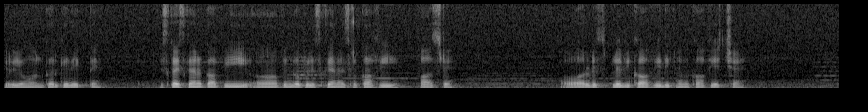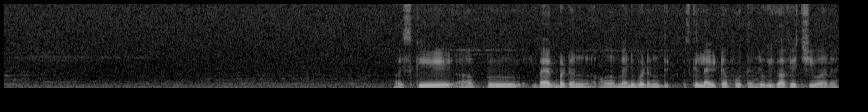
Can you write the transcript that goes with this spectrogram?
चलिए ऑन करके देखते हैं। इसका स्कैनर काफ़ी फिंगरप्रिंट स्कैनर इसका काफ़ी फास्ट है और डिस्प्ले भी काफ़ी, दिखने में काफ़ी अच्छा है। इसके आप बैक बटन और मेन्यू बटन इसके लाइट अप होते हैं, जो कि काफ़ी अच्छी बात है।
